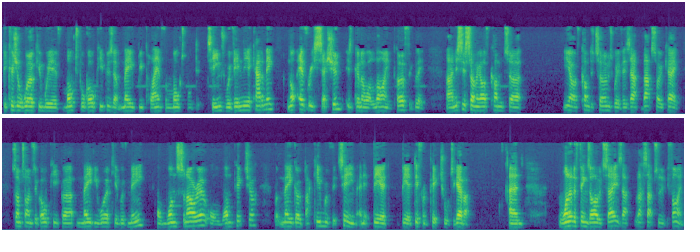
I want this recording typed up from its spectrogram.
because you're working with multiple goalkeepers that may be playing for multiple teams within the academy, not every session is going to align perfectly. And this is something I've come to, you know, I've come to terms with is that that's okay. Sometimes the goalkeeper may be working with me on one scenario or one picture, but may go back in with the team and it be a be a different picture altogether. And one of the things I would say is that that's absolutely fine.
